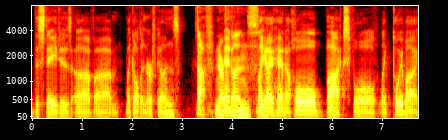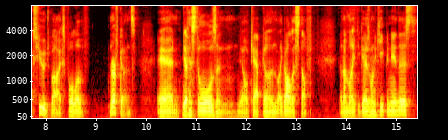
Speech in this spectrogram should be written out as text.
the stages of um, like all the Nerf guns. Stuff. Nerf And, guns. Like I had a whole box full, like toy box, huge box full of Nerf guns and Yep. pistols and you know cap gun, like all this stuff. And I'm like, you guys want to keep any of this?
